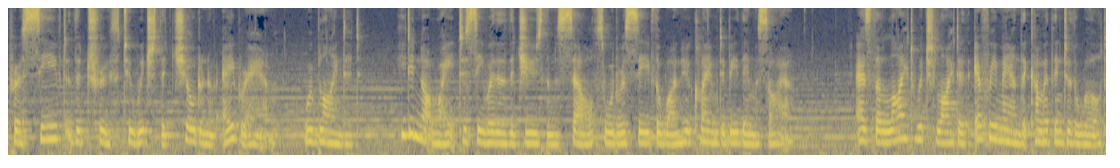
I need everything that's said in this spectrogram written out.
perceived the truth to which the children of Abraham were blinded. He did not wait to see whether the Jews themselves would receive the one who claimed to be their Messiah. As the light which lighteth every man that cometh into the world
